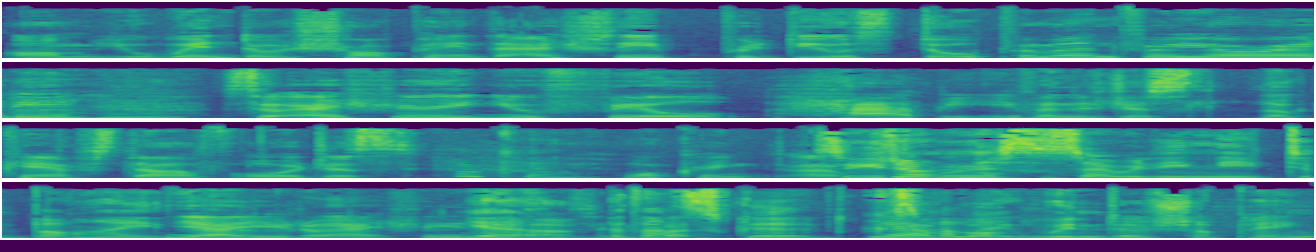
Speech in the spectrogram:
um, your window shopping that actually produce dopamine for you already. Mm-hmm. So actually you feel happy even just looking at stuff or just okay. walking. So you don't necessarily need to buy. Yeah, you don't actually. Yeah, but that's but, good because yeah, I like window shopping.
